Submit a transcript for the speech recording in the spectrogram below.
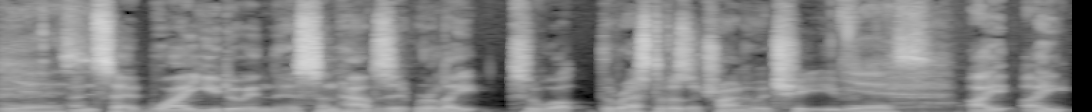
yes. and said, why are you doing this and how does it relate to what the rest of us are trying to achieve? Yes. I, I,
